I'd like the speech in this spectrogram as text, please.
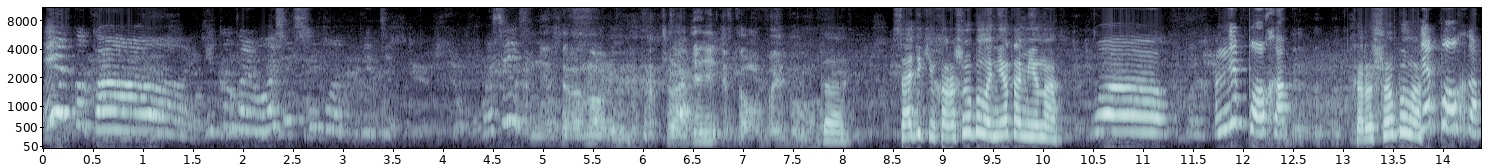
И какой? И какой? Восемь сегодня? Восемь? Мне все равно говорит. Что оденете, в том и пойду. Да. В садике хорошо было, нет, Амина? Вау. Мне плохо. Хорошо было? Мне плохо.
